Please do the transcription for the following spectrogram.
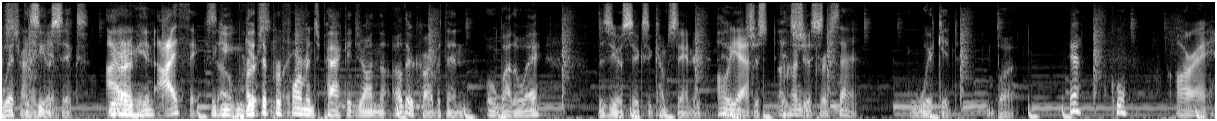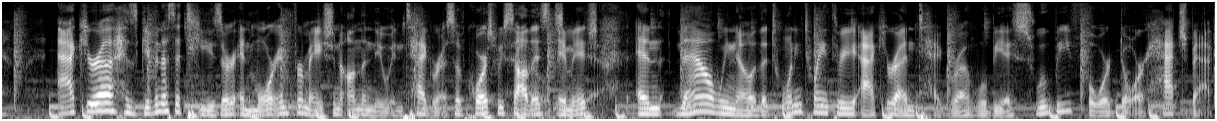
with the trying to get- Z06. You know what I mean? I think so. Like you can get the performance package on the other car, but then oh by the way, the Z06 it comes standard. Oh yeah, it's just hundred percent. wicked. But yeah, cool. All right. Acura has given us a teaser and more information on the new Integra. So, of course, we saw this image, and now we know the 2023 Acura Integra will be a swoopy four door hatchback.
